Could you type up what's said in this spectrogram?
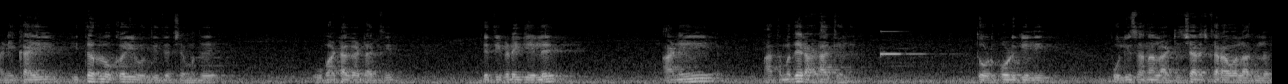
आणि काही इतर लोकही होती त्याच्यामध्ये उभाटा गटाची. ते तिकडे गेले आणि आतमध्ये राडा केला. तोडफोड केली. पोलिसांना लाठीचार्ज करावं लागलं.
